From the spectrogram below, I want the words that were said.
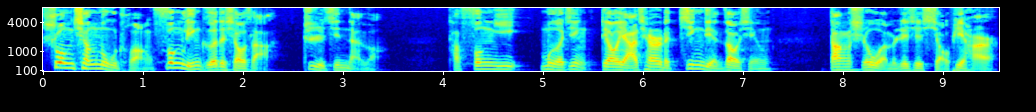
双枪怒闯风林阁的潇洒，至今难忘。他风衣、墨镜、雕牙签的经典造型，当时我们这些小屁孩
